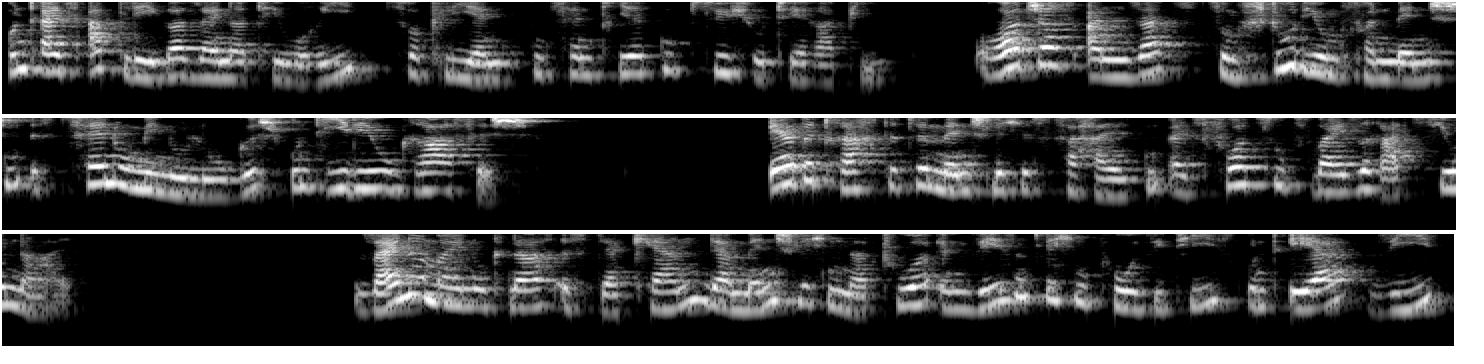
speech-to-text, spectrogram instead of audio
und als Ableger seiner Theorie zur klientenzentrierten Psychotherapie. Rogers Ansatz zum Studium von Menschen ist phänomenologisch und ideographisch. Er betrachtete menschliches Verhalten als vorzugsweise rational. Seiner Meinung nach ist der Kern der menschlichen Natur im Wesentlichen positiv und er, sie,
